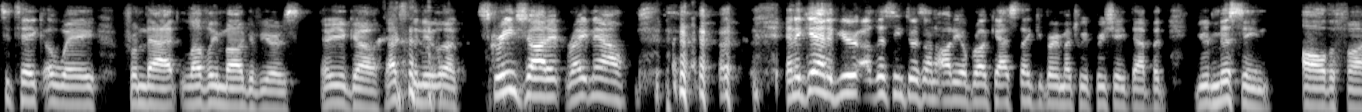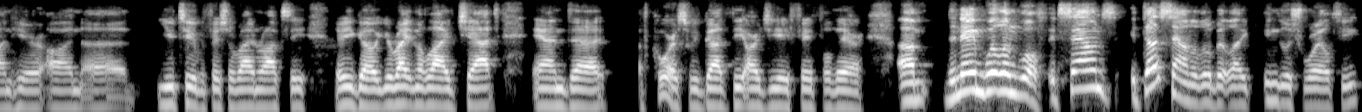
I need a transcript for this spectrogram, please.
to take away from that lovely mug of yours. There you go. That's the new look. Screenshot it right now. and again, if you're listening to us on audio broadcast, thank you very much. We appreciate that. But you're missing all the fun here on uh, YouTube official Ryan Roxie. There you go. You're right in the live chat. And uh, of course, we've got the RGA faithful there. Um, the name Willem Wolfe. It sounds, it does sound a little bit like English royalty,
